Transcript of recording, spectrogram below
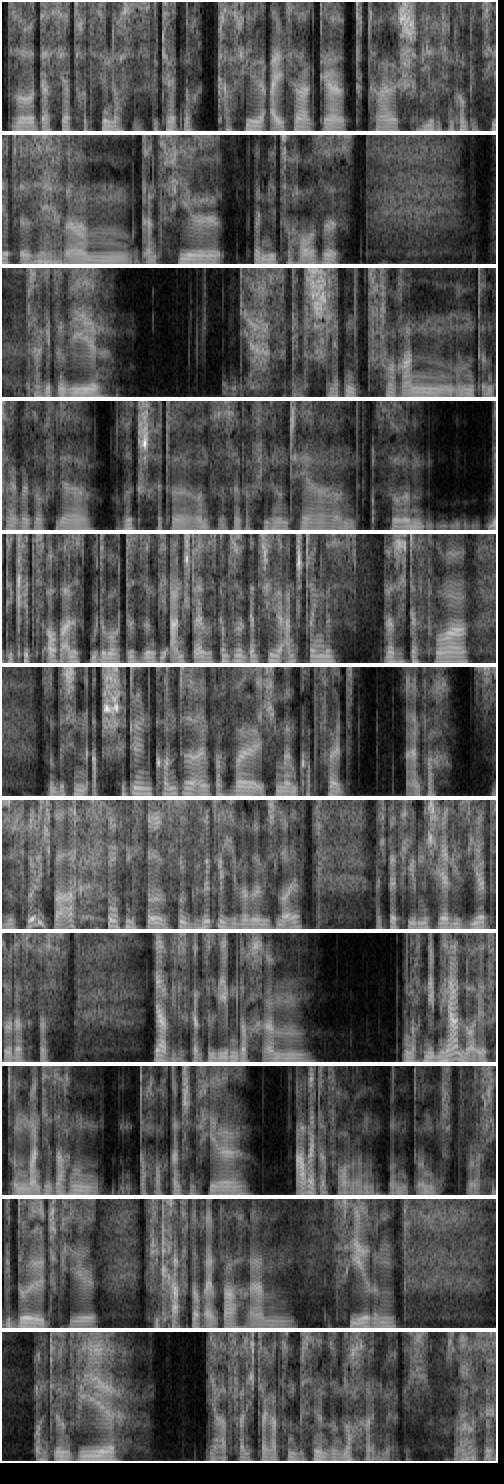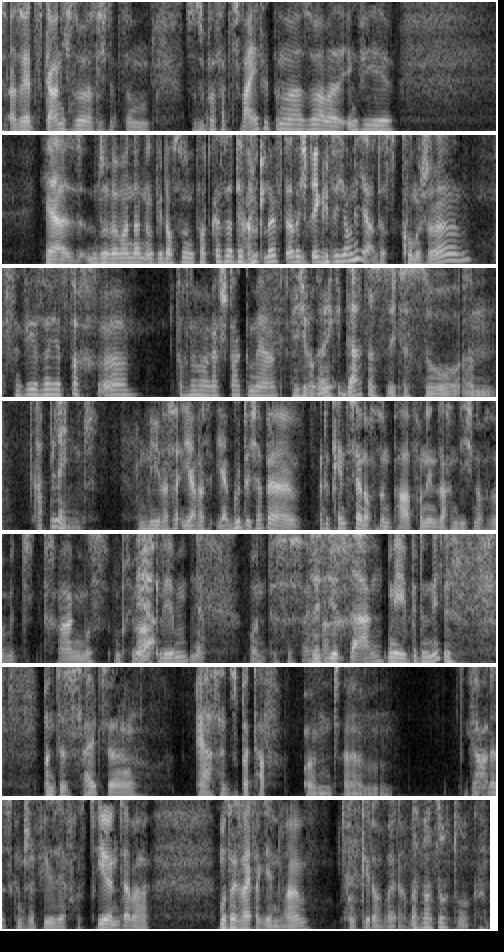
so, dass ja trotzdem noch, es gibt halt noch krass viel Alltag, der total schwierig und kompliziert ist, ähm, ganz viel bei mir zu Hause ist, da geht's irgendwie, ja, es ist ganz schleppend voran und, und teilweise auch wieder Rückschritte und es ist einfach viel hin und her und so mit den Kids auch alles gut, aber auch das ist irgendwie anstrengend. Also es kommt so ganz viel Anstrengendes, was ich davor so ein bisschen abschütteln konnte, einfach weil ich in meinem Kopf halt einfach so fröhlich war so, und so, so glücklich über wie es läuft. Habe ich bei vielen nicht realisiert, so dass das, ja, wie das ganze Leben doch ähm, noch nebenher läuft und manche Sachen doch auch ganz schön viel Arbeit erfordern und und oder viel Geduld, viel viel Kraft auch einfach ähm, zehren und irgendwie ja falle ich da gerade so ein bisschen in so ein Loch rein, merke ich. So, Ah, das okay. ist also jetzt gar nicht so, dass ich jetzt so, so super verzweifelt bin oder so, aber irgendwie ja, nur wenn man dann irgendwie doch so einen Podcast hat, der gut läuft, dadurch regelt sich auch nicht alles. Komisch, oder? Das ist irgendwie so jetzt doch, äh, doch nochmal ganz stark gemerkt. Hätte ich aber gar nicht gedacht, dass sich das so ähm, ablenkt. Nee, was, ja, was, ja gut, ich habe ja, du kennst ja noch so ein paar von den Sachen, die ich noch so mittragen muss im Privatleben. Ja, ja. Und das ist Soll einfach. ich dir jetzt sagen? Nee, bitte nicht. Und das ist halt, äh, ja, ist halt super tough. Und ähm, gerade ist ganz schön viel sehr frustrierend, aber muss halt weitergehen, war und geht auch weiter. Was macht Suchtdruck?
